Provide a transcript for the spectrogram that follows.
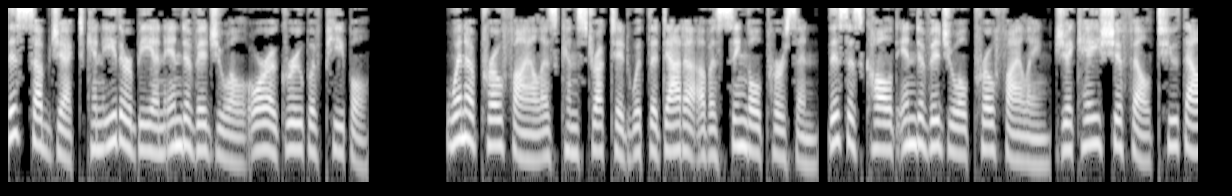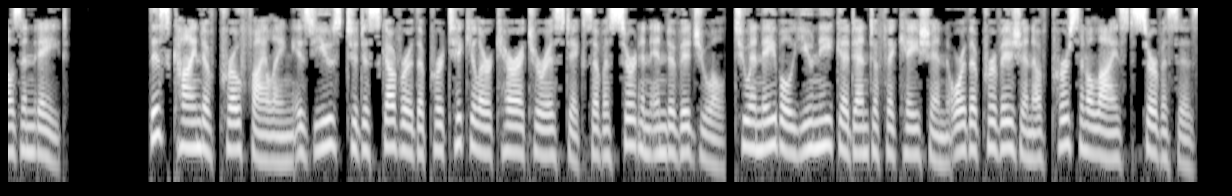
This subject can either be an individual or a group of people. When a profile is constructed with the data of a single person, this is called individual profiling Jaquet-Chiffelle 2008. This kind of profiling is used to discover the particular characteristics of a certain individual, to enable unique identification or the provision of personalized services.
